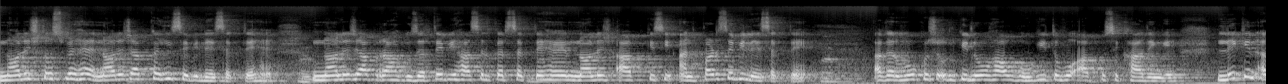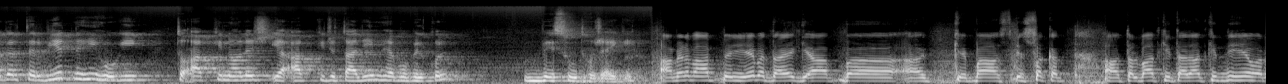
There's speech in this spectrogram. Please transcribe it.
नॉलेज तो उसमें है नॉलेज आप कहीं से भी ले सकते हैं। नॉलेज आप राह गुज़रते भी हासिल कर सकते हैं नॉलेज आप किसी अनपढ़ से भी ले सकते हैं। अगर वो कुछ उनकी नो हाव होगी तो वो आपको सिखा देंगे। लेकिन अगर तरबियत नहीं होगी तो आपकी नॉलेज या आपकी जो तालीम है वो बिल्कुल बेसूद हो जाएगी। हाँ मैडम आप ये बताएँ कि आप आ, के पास इस वक्त तलबात की तादाद कितनी है और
